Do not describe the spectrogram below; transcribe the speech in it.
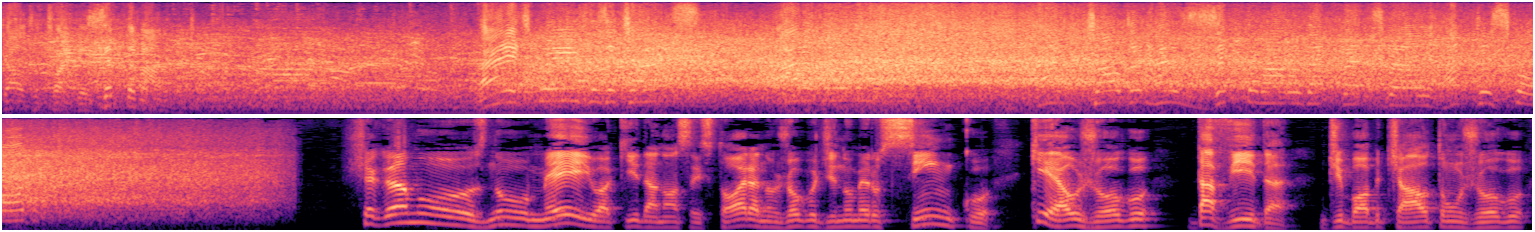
Charlton trying to zip them out of it. And it's squeezed, there's a chance. Out of And Charlton has zipped them out of that bad spell. Hunter scored. Chegamos no meio aqui da nossa história, no jogo de número 5, que é o jogo da vida de Bob Charlton, o jogo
